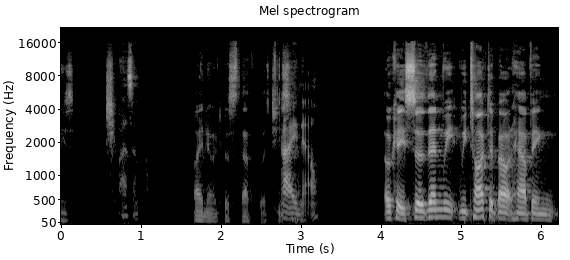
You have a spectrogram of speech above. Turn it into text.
she wasn't. I know, just that's what she said. I know. Okay, so then we we talked about having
